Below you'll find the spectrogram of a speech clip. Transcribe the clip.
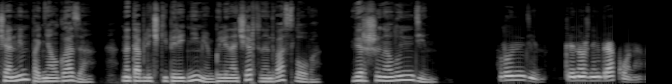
Чанмин поднял глаза. На табличке перед ними были начертаны два слова. Вершина Лундин. Лундин. Треножник дракона.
